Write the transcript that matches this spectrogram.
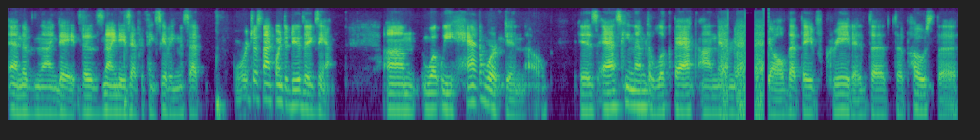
end of the nine days, those nine days after Thanksgiving, is that we're just not going to do the exam. Um, what we have worked in though is asking them to look back on their material that they've created, the the post, the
